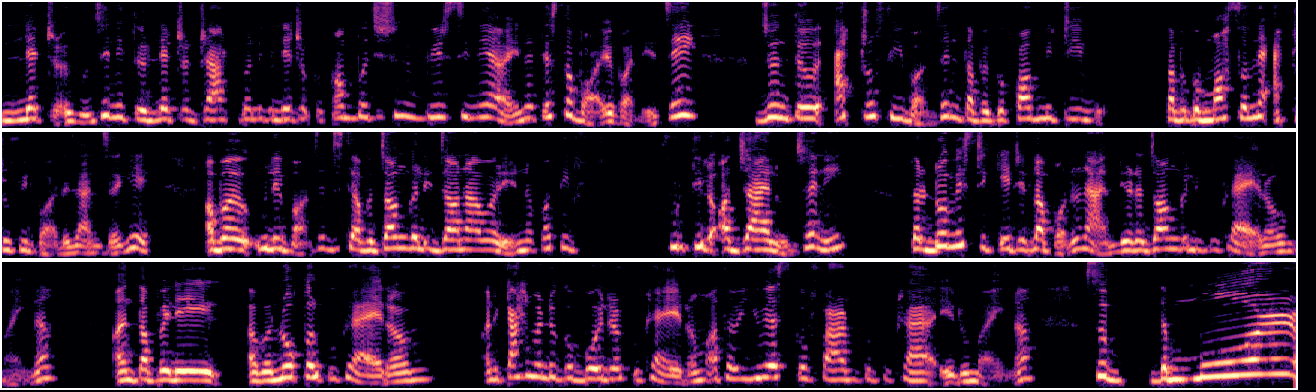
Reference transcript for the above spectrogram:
लेटर हुन्छ नि त्यो लेटर ड्राफ्ट गर्नेको लेटरको कम्पोजिसन बिर्सिने होइन? त्यस्तो भयो भने चाहिँ जुन त्यो एट्रोफी भन्छ नि तपाईँको कग्नेटिभ तपाईँको मसल नै एट्रोफिड भएर जान्छ कि? अब उसले भन्छ जस्तै अब जङ्गली जनावर हेर्न कति फुर्तिलो अजायल हुन्छ नि तर डोमेस्टिकेटेडलाई भनौँ न हामीले एउटा जङ्गली कुखुरा हेरौँ होइन? अनि तपाईँले अब लोकल कुखुरा हेरौँ अनि काठमाडौँको बोइलर कुखुरा हेरौँ अथवा युएसको फार्मको कुखुरा हेरौँ होइन। So the more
